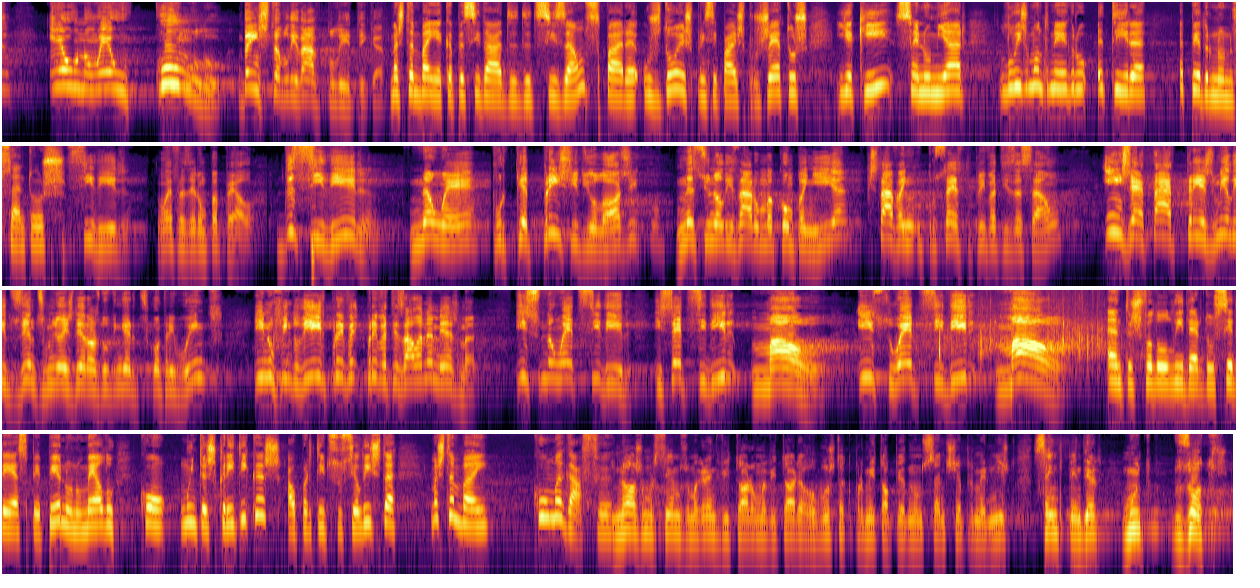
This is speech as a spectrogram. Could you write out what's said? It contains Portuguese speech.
é ou não é o cúmulo da instabilidade política. Mas também a capacidade de decisão separa os dois principais projetos e aqui, sem nomear, Luís Montenegro atira a Pedro Nuno Santos. Decidir não é fazer um papel. Decidir não é, por capricho ideológico, nacionalizar uma companhia que estava em processo de privatização, injetar 3.200 milhões de euros do dinheiro dos contribuintes e, no fim do dia, ir privatizá-la na mesma. Isso não é decidir, isso é decidir mal. Isso é decidir mal. Antes falou o líder do CDS-PP, Nuno Melo, com muitas críticas ao Partido Socialista, mas também com uma gafe. E nós merecemos uma grande vitória, uma vitória robusta que permita ao Pedro Nuno Santos ser Primeiro-Ministro sem depender muito dos outros.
